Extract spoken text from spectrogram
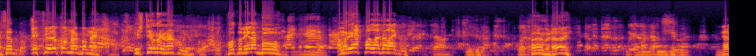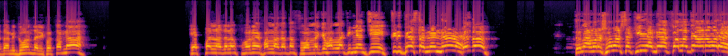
আচ্ছা একটু হলে কম রাখবাম না। বিশ করে রাখুন। কত নি লাগবো। আমার এক পাল্লাটা লাগবে। বেটা ওই আমি দোকানদারি করতাম না। এক পাল্লা দিলাম পরে পাল্লা দিলাম সোয়ার লাগে পাল্লা কিনে আনছি। কিন্তু ব্যস্ত নেন তাহলে আমার সমস্যা কি? এক পাল্লা দে আন আমারে।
